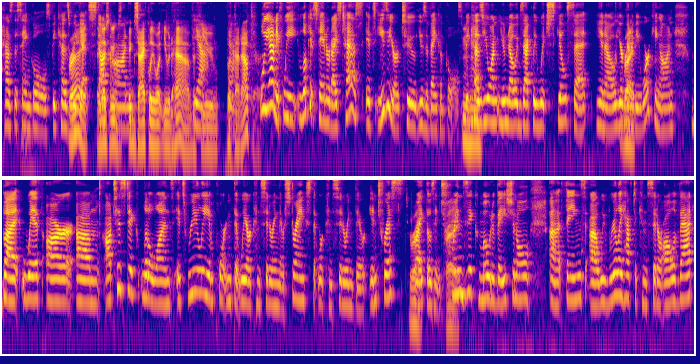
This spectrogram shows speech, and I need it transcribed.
has the same goals because we get stuck on exactly what you would have if you put yeah. that out there. Well, yeah, and if we look at standardized tests, it's easier to use a bank of goals Mm-hmm. because you want you know exactly which skill set you know you're going to be working on. But with our um, autistic little ones, it's really important that we are considering their strengths, that we're considering their interests, right? Right. Those intrinsic motivational uh, things. Uh, we really have to consider all of that,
